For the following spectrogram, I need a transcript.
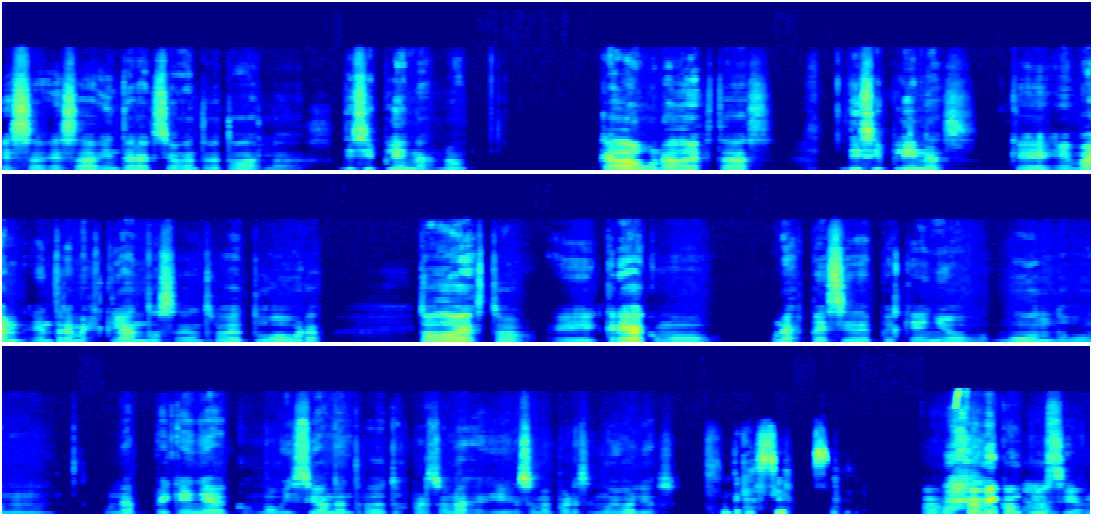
Esa, esa interacción entre todas las disciplinas, ¿no? Cada una de estas disciplinas que eh, van entremezclándose dentro de tu obra, todo esto eh, crea como una especie de pequeño mundo, un, una pequeña cosmovisión dentro de tus personajes y eso me parece muy valioso. Gracias. Fue, fue mi conclusión.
